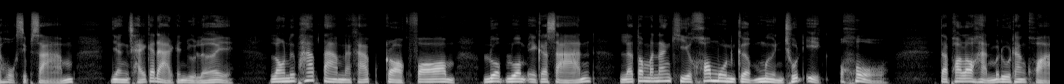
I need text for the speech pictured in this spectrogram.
2563 ยังใช้กระดาษกันอยู่เลย ลองนึกภาพตามนะครับ กรอกฟอร์ม รวบรวมเอกสาร แล้วต้องมานั่งคีย์ข้อมูลเกือบหมื่นชุดอีก โอ้โห แต่พอเราหันมาดูทางขวา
